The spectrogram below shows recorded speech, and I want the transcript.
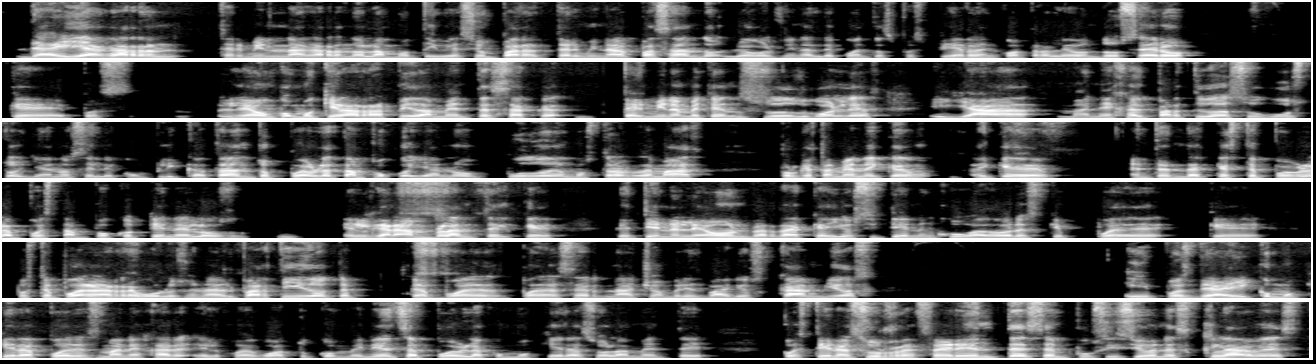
de ahí agarran, terminan agarrando la motivación para terminar pasando, luego al final de cuentas pues pierden contra León 2-0, que pues León como quiera rápidamente saca, termina metiendo sus goles y ya maneja el partido a su gusto, ya no se le complica tanto. Puebla tampoco ya no pudo demostrar de más, porque también hay que, hay que entender que este Puebla pues tampoco tiene los, el gran plantel que, que tiene León, ¿verdad? Que ellos sí tienen jugadores que puede, que pues te pueden revolucionar el partido, te, te puede, puede hacer Nacho Ambriz varios cambios y pues de ahí como quiera puedes manejar el juego a tu conveniencia. Puebla como quiera solamente pues tiene sus referentes en posiciones claves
